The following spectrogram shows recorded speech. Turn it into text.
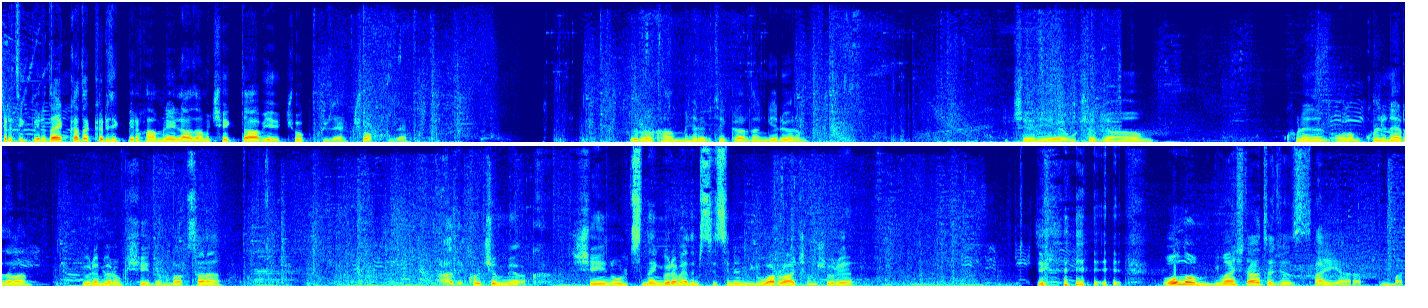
Kritik bir dakikada kritik bir hamleyle adamı çekti abi. Çok güzel. Çok güzel. Dur bakalım bir hele bir tekrardan geliyorum. İçeriye uçacağım. Kulenin oğlum kule nerede lan? Göremiyorum ki şeyden baksana. Hadi koçum yok. Şeyin ultisinden göremedim. Sesinin yuvarlağı açılmış oraya. Oğlum bir maç daha atacağız. Hay yarabbim bak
